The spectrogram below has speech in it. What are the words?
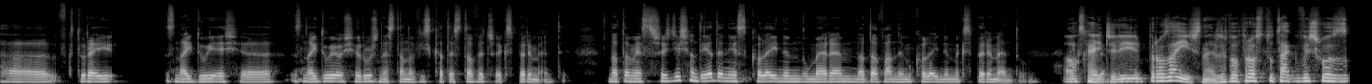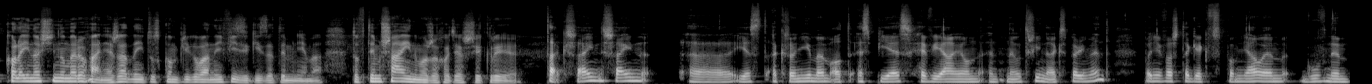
e, w której znajduje się, znajdują się różne stanowiska testowe czy eksperymenty. Natomiast 61 jest kolejnym numerem nadawanym kolejnym eksperymentom. Okej, okay, czyli prozaiczne, że po prostu tak wyszło z kolejności numerowania. Żadnej tu skomplikowanej fizyki za tym nie ma. To w tym Shine może chociaż się kryje. Tak, Shine, Shine E, jest akronimem od SPS Heavy Ion and Neutrino Experiment, ponieważ, tak jak wspomniałem, głównym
